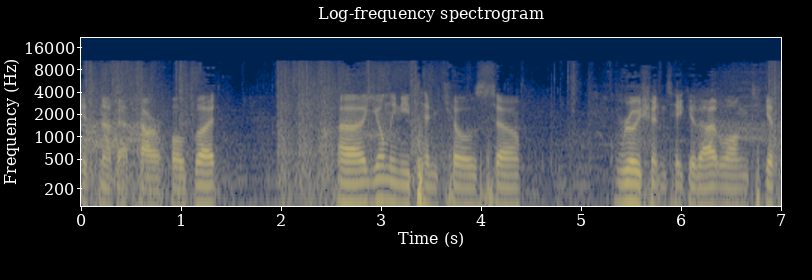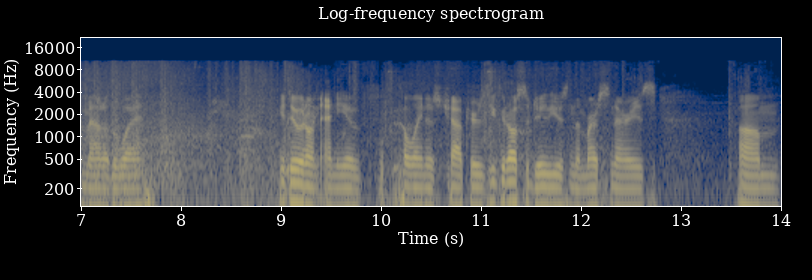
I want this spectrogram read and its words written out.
It's not that powerful, but uh, you only need 10 kills, so really shouldn't take you that long to get them out of the way. You can do it on any of Helena's chapters. You could also do in the Mercenaries. Um,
